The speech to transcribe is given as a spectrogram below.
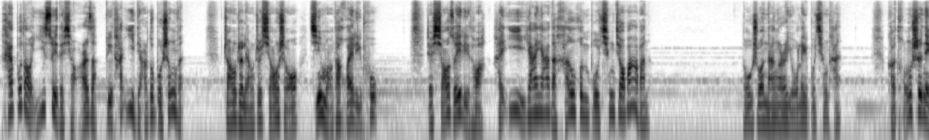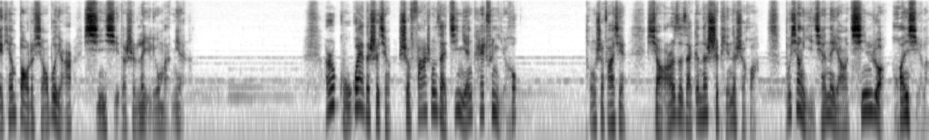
还不到一岁的小儿子对他一点都不生分，张着两只小手紧往他怀里扑，这小嘴里头啊还咿咿呀呀的含混不清叫爸爸呢。都说男儿有泪不轻弹，可同事那天抱着小不点儿，欣喜的是泪流满面呢。而古怪的事情是发生在今年开春以后。同时发现，小儿子在跟他视频的时候啊，不像以前那样亲热欢喜了，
